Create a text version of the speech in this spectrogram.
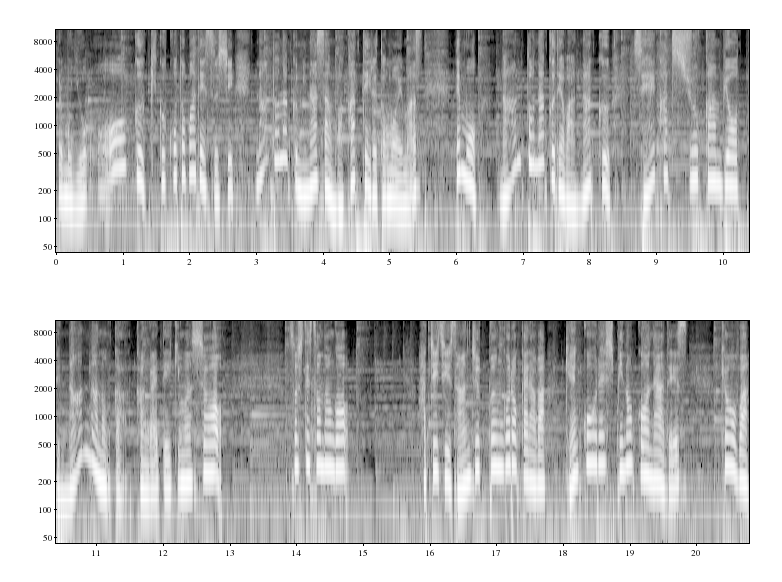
これもよーく聞く言葉ですしなんとなく皆さん分かっていると思います。でもなんとなくではなく生活習慣病って何なのか考えていきましょう。そしてその後8時30分頃からは健康レシピのコーナーです。今日は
